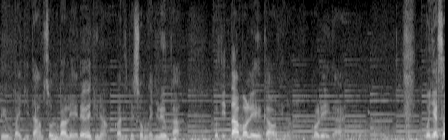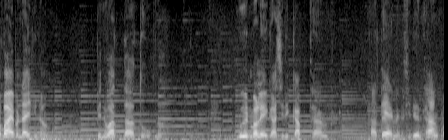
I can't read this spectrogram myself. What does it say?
ลืมไปติดตามโซนบาเลเด้อพี่น้องก่อนจะไปชมกันอย่าลืมฝากกดติดตามบาเลคือเก่าพี่น้องบาเลกันบ่อยากสบายปานใดพี่น้องเป็นวัดตาตูบเนาะมื้อนบาเลกาสิได้กลับทางท่าแตงแล้วก็สิเดินทางไป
